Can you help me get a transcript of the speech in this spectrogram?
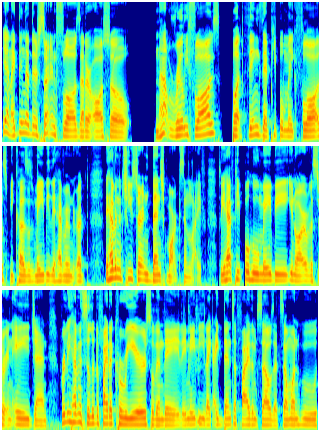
Yeah, and I think that there's certain flaws that are also not really flaws, but things that people make flaws because of maybe they haven't uh, they haven't achieved certain benchmarks in life. So you have people who maybe you know are of a certain age and really haven't solidified a career. So then they they maybe like identify themselves as someone who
